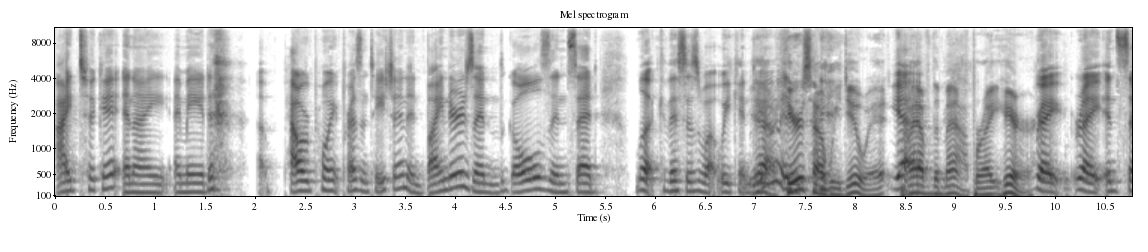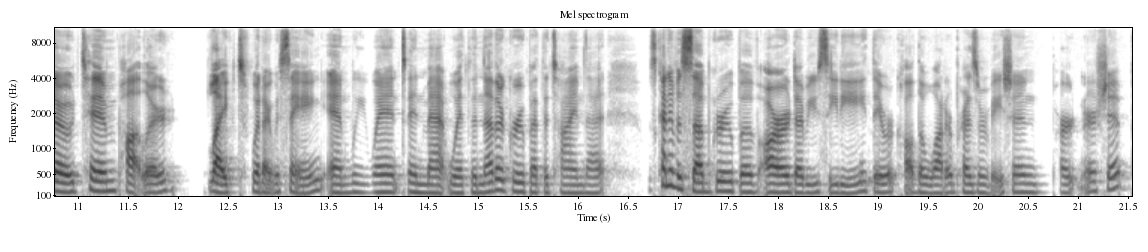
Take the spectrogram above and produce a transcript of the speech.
I took it and I, I made a PowerPoint presentation and binders and goals and said, look, this is what we can do. Yeah, here's how we do it. yeah. I have the map right here. Right, right. And so Tim Potler liked what I was saying. And we went and met with another group at the time that was kind of a subgroup of RWCD. They were called the Water Preservation Partnership.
